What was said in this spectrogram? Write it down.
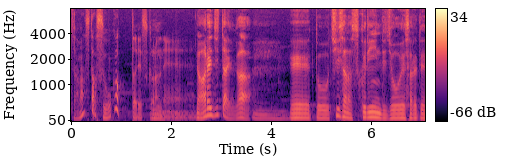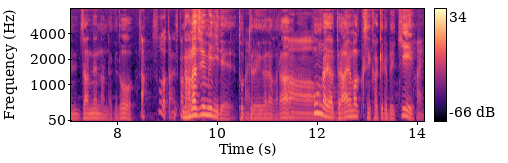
ザ・マスターすごかったですからね、あれ自体が、うんえー、と小さなスクリーンで上映されて残念なんだけどあそうだったんですか？70ミリで撮ってる映画だから、あー。本来だったら IMAX にかけるべき、はい。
